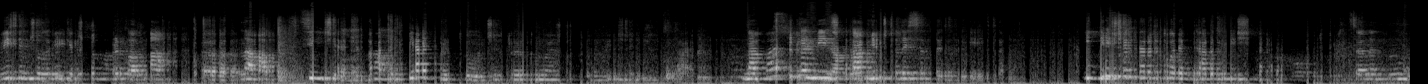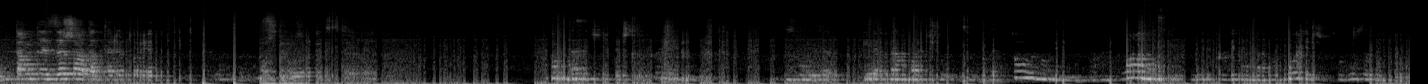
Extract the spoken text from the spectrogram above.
вісім чоловік, якщо, наприклад, на, е, на в цій черзі 25 працюючих, то я думаю, що буде більше, ніж достатньо. На першій там більше, там більше 10, здається. І є ще територія для розміщення парковок. Тобто Це не, ну, там не зажата територія, можна було розмістити. я бачу запроектовано, плану і відповідно на роботі житлову забудову.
